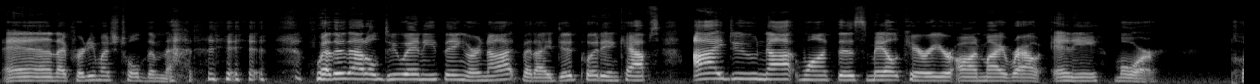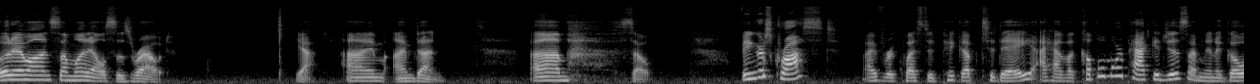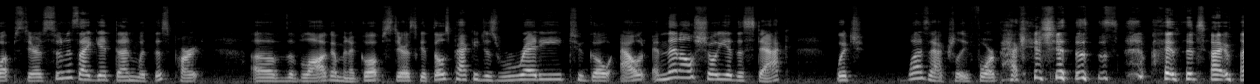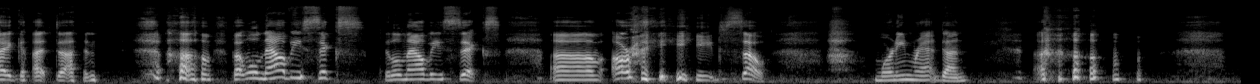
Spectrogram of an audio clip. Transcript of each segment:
And I pretty much told them that. Whether that'll do anything or not, but I did put in caps, I do not want this mail carrier on my route anymore. Put him on someone else's route. Yeah, I'm I'm done. Um so fingers crossed. I've requested pickup today. I have a couple more packages. I'm going to go upstairs as soon as I get done with this part of the vlog. I'm going to go upstairs, get those packages ready to go out, and then I'll show you the stack, which was actually four packages by the time I got done. Um, but will now be six. It'll now be six. Um, all right. So, morning rant done.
